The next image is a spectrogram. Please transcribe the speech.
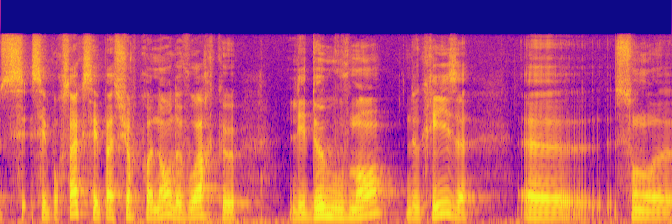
C'est pour ça que ce n'est pas surprenant de voir que les deux mouvements de crise sont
